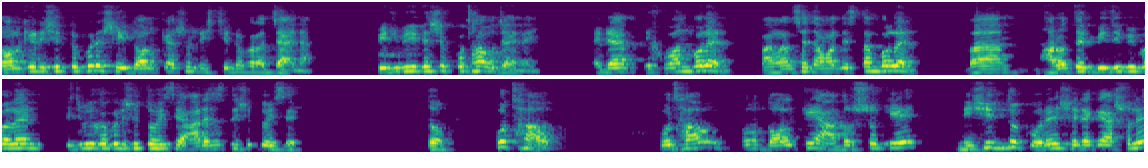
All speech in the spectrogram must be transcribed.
দলকে নিষিদ্ধ করে সেই দলকে আসলে নিশ্চিহ্ন করা যায় না। পৃথিবীর দেশে কোথাও যায় নাই। এটা ইখওয়ান বলেন বাংলাদেশের জামাত ইসলাম বলেন, বা ভারতের বিজেপি বলেন, বিজেপি কবে নিষিদ্ধ হয়েছে আর নিষিদ্ধ হয়েছে। তো কোথাও কোথাও কোন দলকে, আদর্শকে নিষিদ্ধ করে সেটাকে আসলে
